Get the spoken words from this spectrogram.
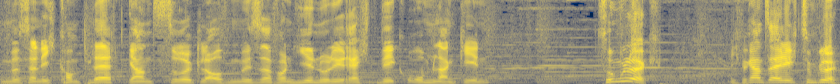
Wir müssen ja nicht komplett ganz zurücklaufen, wir müssen ja von hier nur den rechten Weg oben lang gehen. Zum Glück. Ich bin ganz ehrlich, zum Glück.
